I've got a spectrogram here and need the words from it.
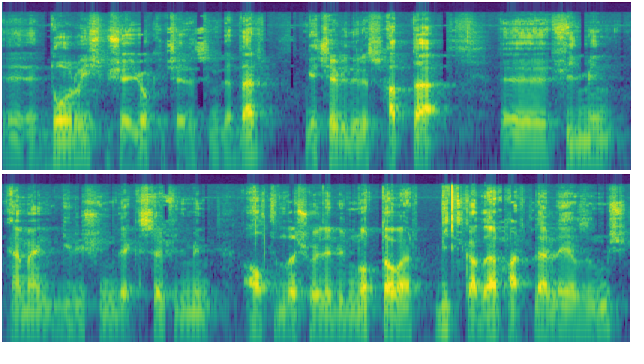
e, doğru hiçbir şey yok içerisinde der. Geçebiliriz. Hatta e, filmin hemen girişinde kısa filmin altında şöyle bir not da var. Bit kadar harflerle yazılmış.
